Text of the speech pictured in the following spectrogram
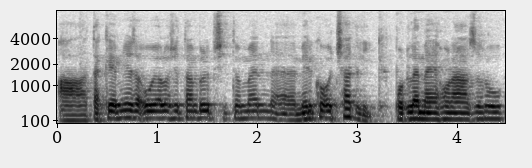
A také mě zaujalo, že tam byl přítomen eh, Mirko Očadlík, podle mého názoru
